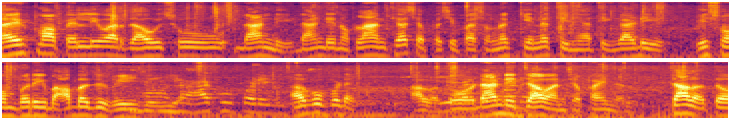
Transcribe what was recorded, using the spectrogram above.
લાઈફમાં પહેલી વાર જાઉં છું દાંડી. દાંડીનો પ્લાન થયો છે પછી પાછો નક્કી નથી. ત્યાંથી ગાડી વિશ્વભરી આ બાજુ વહી જઈએ. આગું પડે. ચાલો હાલો તો દાંડી જ જવાનું છે ફાઇનલ ચાલો તો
